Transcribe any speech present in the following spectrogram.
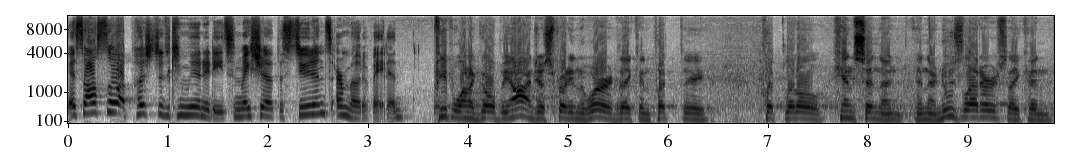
It's also a push to the community to make sure that the students are motivated. People want to go beyond just spreading the word. They can put the put little hints in, the, in their newsletters. They can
